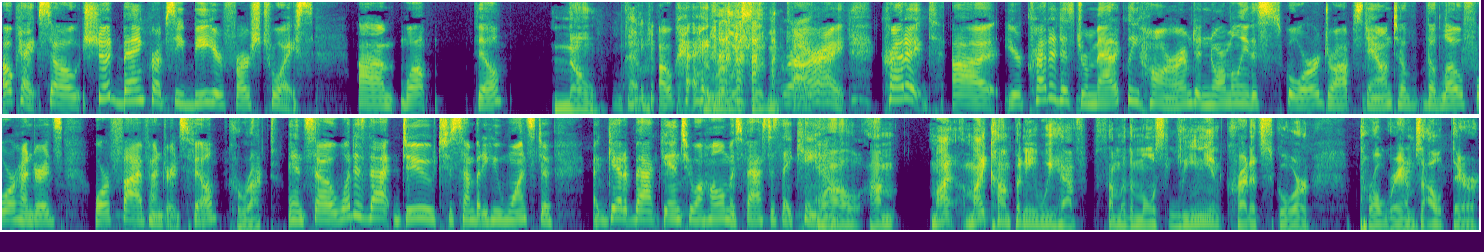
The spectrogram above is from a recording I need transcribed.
Okay, so should bankruptcy be your first choice? Um, well, Phil, No, Okay. it really shouldn't. All right. Credit. Uh, your credit is dramatically harmed, and normally the score drops down to the low 400s or 500s, Phil. Correct. And so, what does that do to somebody who wants to uh, get it back into a home as fast as they can? Well, um, my my company, we have some of the most lenient credit score programs out there.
